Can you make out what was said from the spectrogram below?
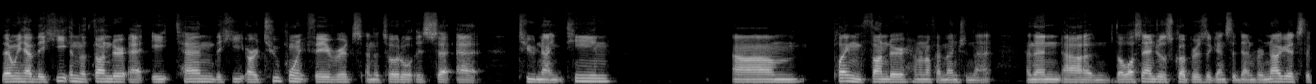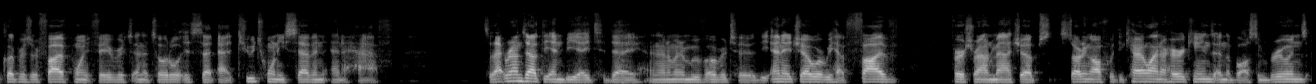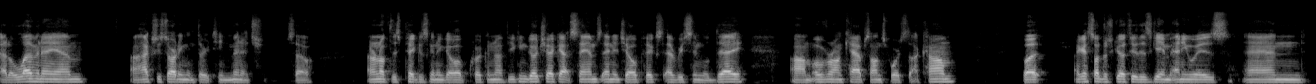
Then we have the Heat and the Thunder at 810. The Heat are two point favorites, and the total is set at 219. Um, playing the Thunder, I don't know if I mentioned that. And then uh, the Los Angeles Clippers against the Denver Nuggets. The Clippers are five point favorites, and the total is set at 227 and a half. So that rounds out the NBA today. And then I'm going to move over to the NHL where we have five first round matchups, starting off with the Carolina Hurricanes and the Boston Bruins at 11 a.m., uh, actually starting in 13 minutes. So I don't know if this pick is going to go up quick enough. You can go check out Sam's NHL picks every single day um, over on capsonsports.com. But I guess I'll just go through this game anyways. And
